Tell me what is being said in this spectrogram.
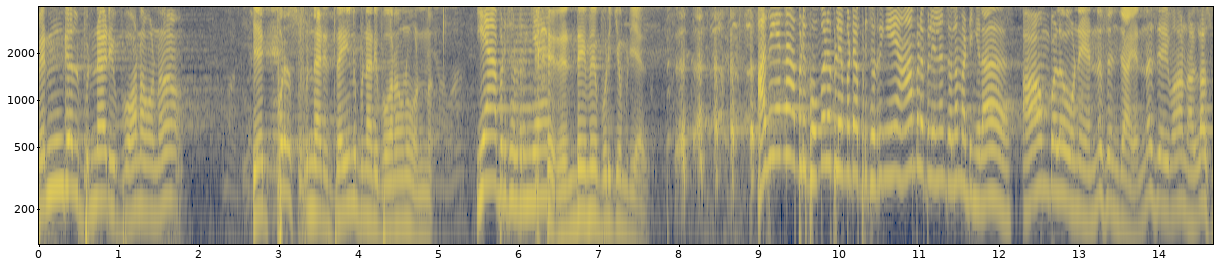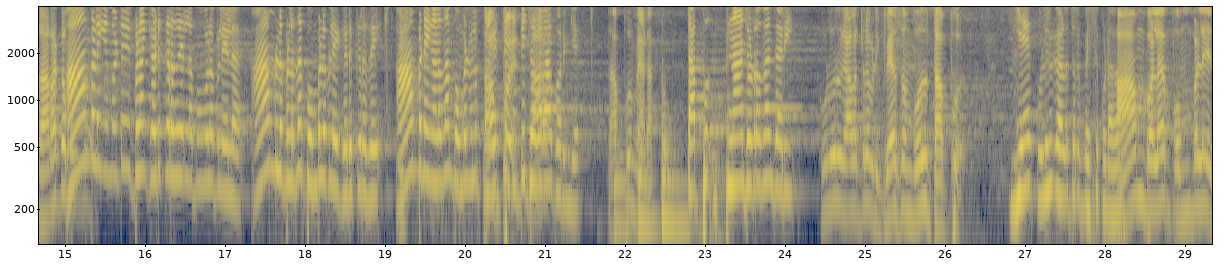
பெண்கள் பின்னாடி போனவனும் எக்ஸ்பிரஸ் பின்னாடி ட்ரெயின் பின்னாடி போனவனும் ஒன்று ஏன் அப்படி சொல்றீங்க? ரெண்டையுமே பிடிக்க முடியாது. அது என்ன அப்படி பொம்பளை பிள்ளை மட்டும் அப்படி சொல்றீங்க? ஆம்பளை பிள்ளைலாம் சொல்ல மாட்டீங்களா? ஆம்பளை உன்னை என்ன செஞ்சான் என்ன செய்வான்? நல்லா சரக்க ஆம்பளைங்க மட்டும் இப்பெல்லாம் கெடுக்கிறதே இல்ல பொம்பளை பிள்ளைல ஆம்பளை பிள்ளை தான் பொம்பளை பிள்ளைய கெடுக்கிறது. ஆம்பளைங்களை தான் பொம்பளை பிள்ளை தப்பு. குட்டி சவரா போறீங்க. தப்பு மேடம். தப்பு. நான் சொல்றதுதான் சரி. குளிர் காலத்தில் இப்படி பேசும்போது தப்பு. ஏன் குளிர்காலத்துல பேசக்கூடாது? ஆம்பளை பொம்பளை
